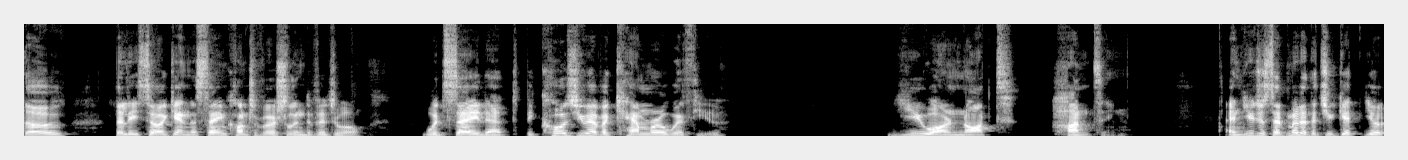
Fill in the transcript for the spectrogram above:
though, Billy? So again, the same controversial individual would say that because you have a camera with you, you are not hunting, and you just admitted that you get your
